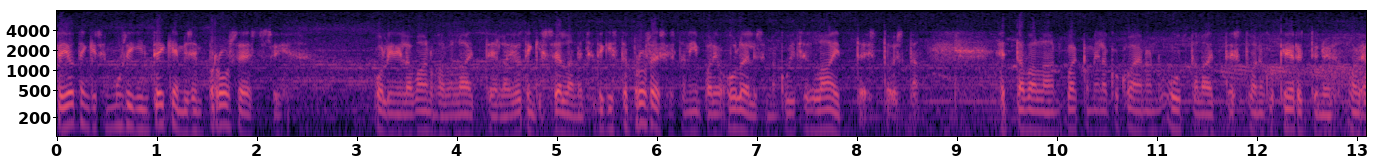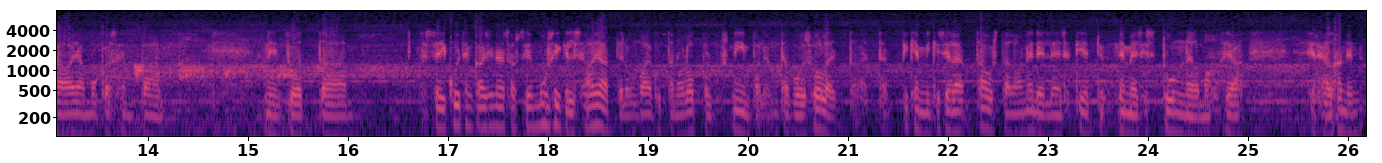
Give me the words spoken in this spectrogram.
se jotenkin se musiikin tekemisen prosessi oli niillä vanhoilla laitteilla jotenkin sellainen, että se teki sitä prosessista niin paljon oleellisemman kuin itse laitteistoista. Että tavallaan vaikka meillä koko ajan on uutta laitteistoa niin kertynyt, on ihan ajanmukaisempaa, niin tuota, se ei kuitenkaan sinänsä ole siihen musiikilliseen ajatteluun vaikuttanut loppujen lopuksi niin paljon, mitä voisi olettaa. Että pikemminkin siellä taustalla on edelleen se tietty nemesis-tunnelma ja eräänlainen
